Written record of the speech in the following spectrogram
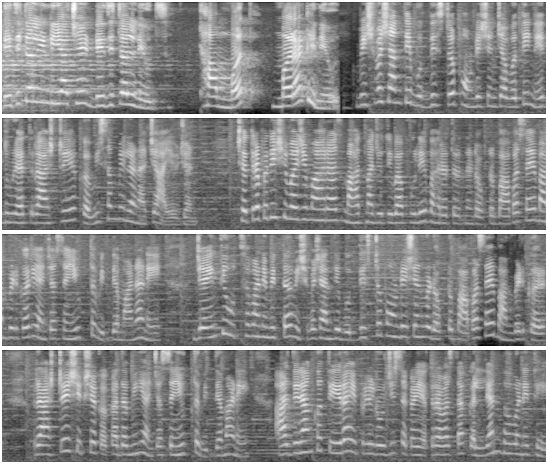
डिजिटल इंडियाचे डिजिटल न्यूज. ठाम मत मराठी न्यूज. विश्वशांती बुद्धिस्ट फाउंडेशनच्या वतीने धुळ्यात राष्ट्रीय कवी संमेलनाचे आयोजन. छत्रपती शिवाजी महाराज महात्मा ज्योतिबा फुले भारतरत्न डॉक्टर बाबासाहेब आंबेडकर यांच्या संयुक्त विद्यमानाने जयंती उत्सवानिमित्त विश्वशांती बुद्धिस्ट फाउंडेशन व डॉक्टर बाबासाहेब आंबेडकर राष्ट्रीय शिक्षक अकादमी यांच्या संयुक्त विद्यमाने आज दिनांक तेरा एप्रिल रोजी सकाळी अकरा वाजता कल्याण भवन येथे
